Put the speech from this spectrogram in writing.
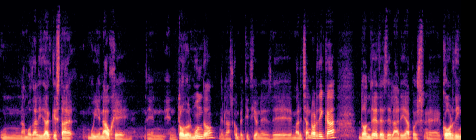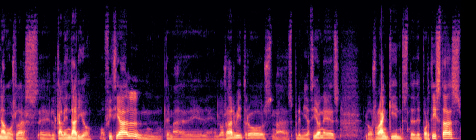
una modalidad que está muy en auge en, todo el mundo, en las competiciones de marcha nórdica, donde desde el área pues, eh, coordinamos el calendario oficial, el tema de los árbitros, las premiaciones, los rankings de deportistas.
